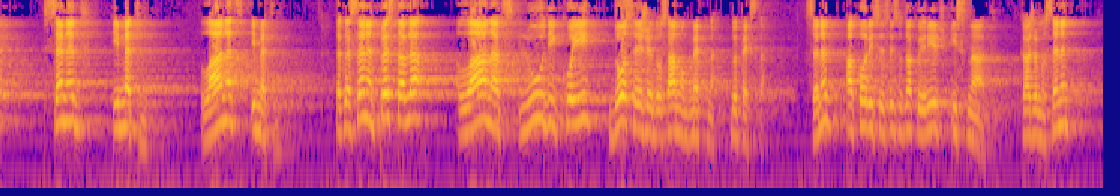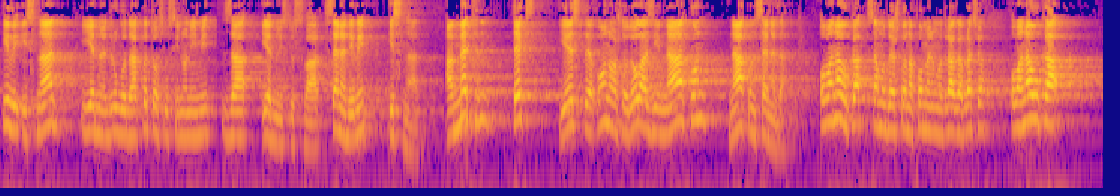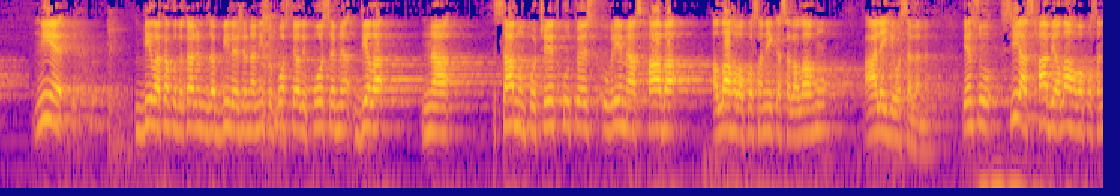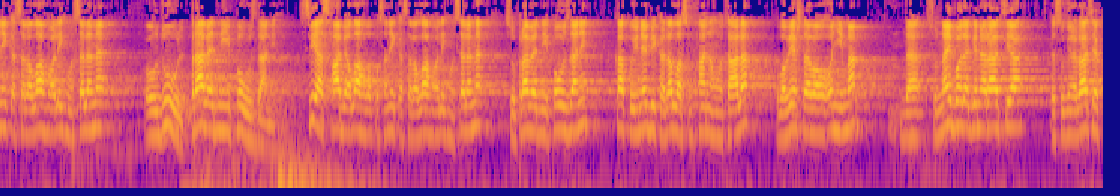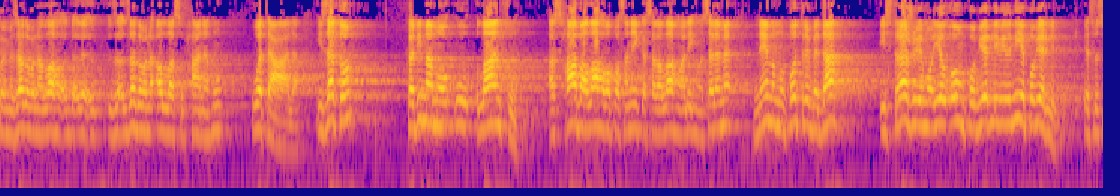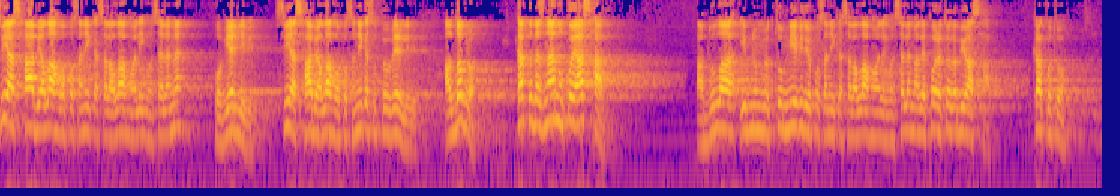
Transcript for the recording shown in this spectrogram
sened i metn. Lanac i metn. Dakle, sened predstavlja lanac ljudi koji doseže do samog metna, do teksta. Sened, a koristi se isto tako i riječ isnad. Kažemo sened ili isnad i jedno i drugo, dakle to su sinonimi za jednu istu stvar. Sened ili isnad. A metn, tekst, jeste ono što dolazi nakon, nakon seneda. Ova nauka, samo da je što napomenemo, draga braćo, ova nauka nije bila, kako da kažem, zabilježena, nisu postojali posebna djela na samom početku, to jest u vrijeme ashaba Allahova poslanika sallallahu alaihi wasallam. Jer su svi ashabi Allahova poslanika sallallahu alaihi wasallam udul, pravedni i pouzdani. Svi ashabi Allahova poslanika sallallahu alaihi wasallam su pravedni i pouzdani, kako i ne bi kad Allah subhanahu wa ta'ala obavještavao o njima da su najbolja generacija, da su generacija kojim je zadovoljna Allah, zadovoljna Allah subhanahu wa ta'ala. I zato kad imamo u lancu ashaba Allahova poslanika sallallahu alaihi sallam, nemamo potrebe da istražujemo je li on povjerljiv ili nije povjerljiv. Jer su svi ashabi Allahova poslanika sallallahu alaihi wa sallam povjerljivi. Svi ashabi Allahova poslanika su povjerljivi. Ali dobro, kako da znamo ko je ashab? Abdullah ibn Maktum nije vidio poslanika sallallahu alaihi wa sallam, ali je pored toga bio ashab. Kako to?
